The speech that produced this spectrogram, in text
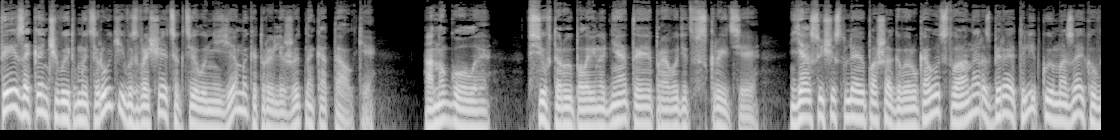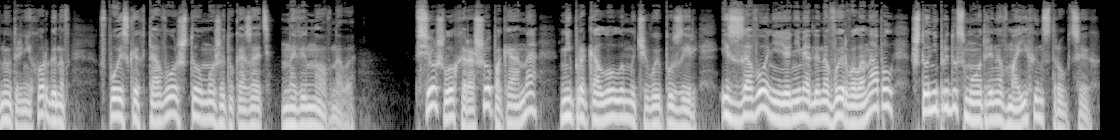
Тея заканчивает мыть руки и возвращается к телу Ниемы, который лежит на каталке. Оно голое. Всю вторую половину дня Тея проводит вскрытие. Я осуществляю пошаговое руководство, а она разбирает липкую мозаику внутренних органов в поисках того, что может указать на виновного. Все шло хорошо, пока она не проколола мочевой пузырь. Из-за вони ее немедленно вырвало на пол, что не предусмотрено в моих инструкциях.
